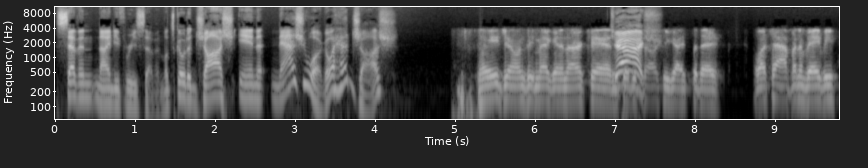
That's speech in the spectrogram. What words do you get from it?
7937. Let's go to Josh in Nashua. Go ahead, Josh. Hey, Jonesy, Megan, and Arkin. Good Josh. to talk to you guys today. What's happening, baby?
